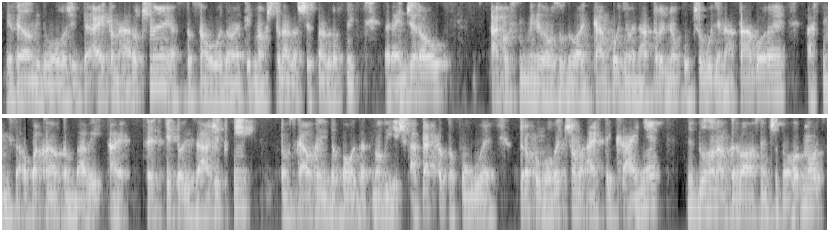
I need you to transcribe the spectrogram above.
je veľmi dôležité. A je to náročné, ja si to sám uvedomujem, keď mám 14 až 16 ročných rangerov, ako s nimi rozhodovať, kam pôjdeme na trojdňovku, čo bude na tábore a s nimi sa opakovane o tom baviť a cez tieto ich zážitky v tom scoutingu to povedať, no vidíš, a takto to funguje trochu vo väčšom aj v tej krajine, že dlho nám trvalo sa niečo dohodnúť,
